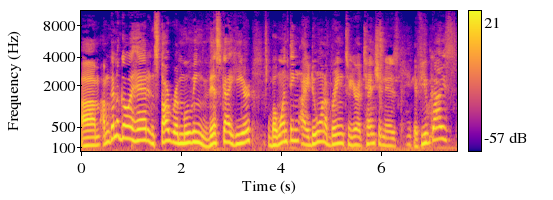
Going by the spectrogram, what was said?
Um, I'm gonna go ahead and start removing this guy here. But one thing I do want to bring to your attention is if you guys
